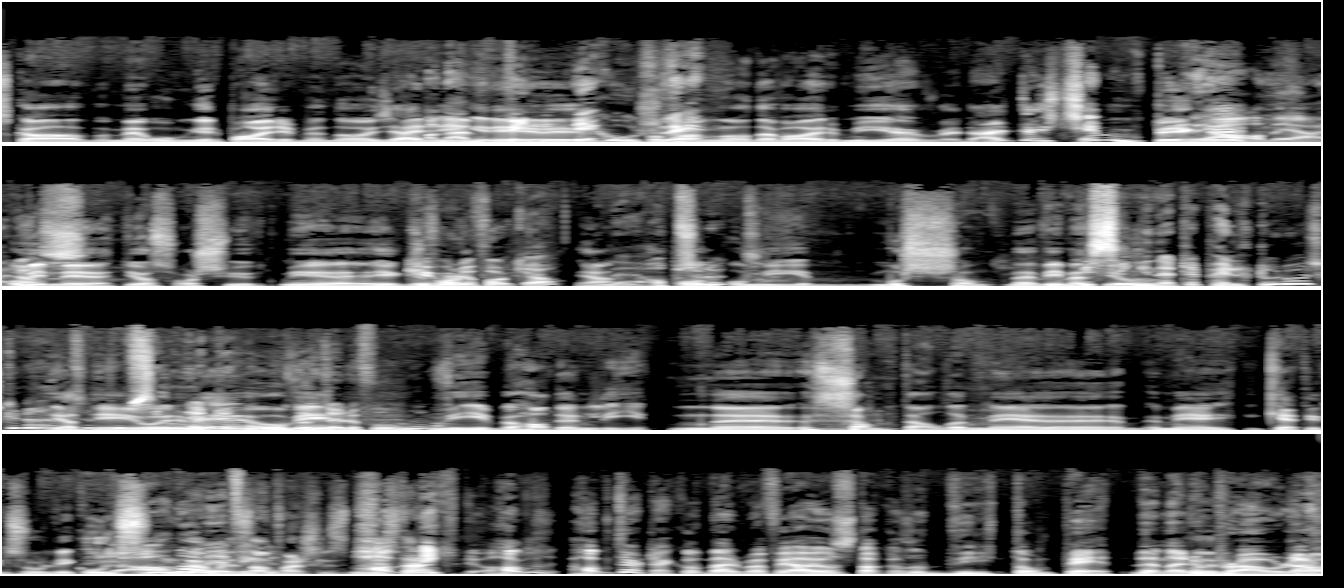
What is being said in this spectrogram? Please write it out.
skal med unger på armen og kjerringer Ja, er på fanget, og det var mye Det er, kjempehyggelig! Ja, det er, og vi møter jo så sjukt mye hyggelige Kule folk. folk, ja. Ja, Det er absolutt. Og, og mye morsomt med Vi vi signerte jo Peltoro, husker du? Ja, det gjorde vi. Og vi, vi hadde en liten uh, samtale med, med Ketil Solvik-Olsen, Ja, gamle samferdselsministeren. Han, han, han turte jeg ikke å bære meg, for jeg har jo snakka så dritt om P den derre Når Prowler.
